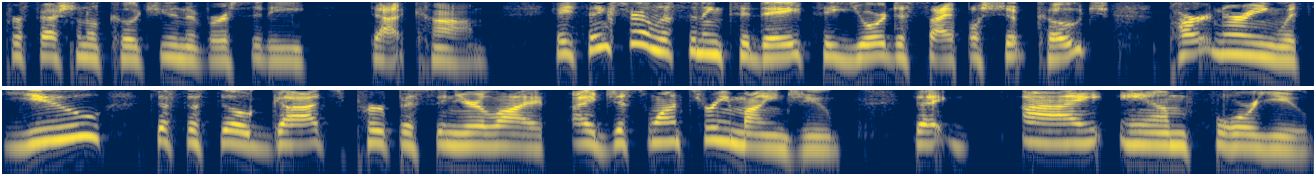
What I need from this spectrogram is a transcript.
professionalcoachuniversity.com Com. Hey, thanks for listening today to Your Discipleship Coach, partnering with you to fulfill God's purpose in your life. I just want to remind you that I am for you,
